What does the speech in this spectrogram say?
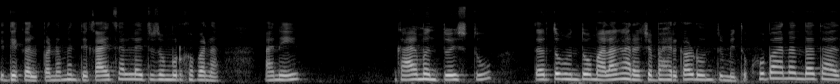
तिथे कल्पना म्हणते काय चाललं आहे तुझं मूर्खपणा? आणि काय म्हणतोयस तू? तर तो म्हणतो मला घराच्या बाहेर काढून तुम्ही तर खूप आनंदात आहात.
